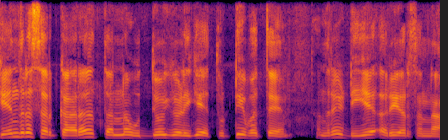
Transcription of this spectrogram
ಕೇಂದ್ರ ಸರ್ಕಾರ ತನ್ನ ಉದ್ಯೋಗಿಗಳಿಗೆ ತುಟ್ಟಿ ಭತ್ತೆ, ಅಂದರೆ ಡಿ ಎ ಅರಿಯರ್ಸನ್ನು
